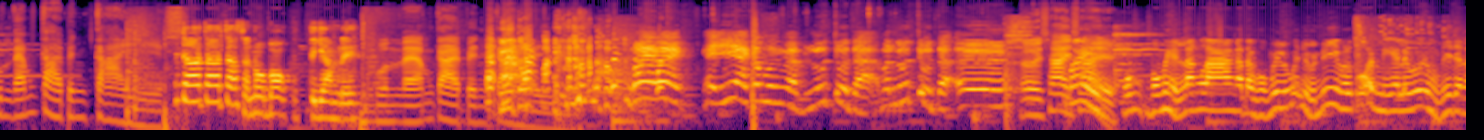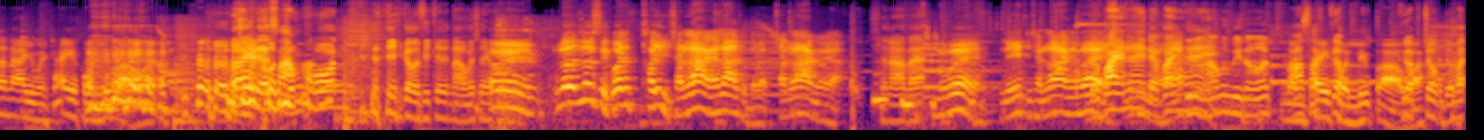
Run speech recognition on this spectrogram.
คุณแรมกลายเป็นไก่ เจอเจอเจอสโนว์บอลกูเตรียมเลย คุณแรมกลายเป็นไก่ ไม่ไม่ไอ้เหี้ยก็มึงแบบรู้จุดอะ มันรู้จุดอะเออ เออใช่ไม่ใช่ผมผมเห็นลางๆอะแต่ผมไม่รู้มันอยู่นี่มันโคตรเนียนเลยเว้ยผมพิจารณาอยู่มันใช่คนหรือเปล่าเฮ้ยเหลือสามคนกำลังพิจารณาว่าใช่คนเอ้ยรู้รู้สึกว่าเขาอยู่ชั้นล่างนะล่าสุดอะแบบชั้นล่างเลยอะ ชนะแล้วนึกเว้ยเลสอยู่ชั้นล่างนะเว้ยเดี๋ยวใบ้ให้เดี๋ยวใบ้ให้ จริงครับคุณวีโรสมันใช่คนหรือเปล่าเกือบวะจบเดี๋ยวใบ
